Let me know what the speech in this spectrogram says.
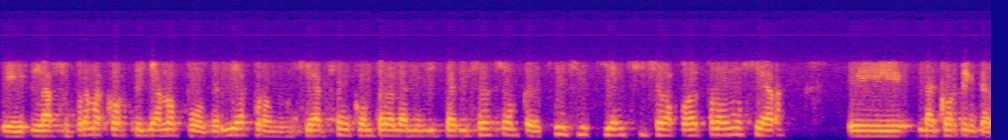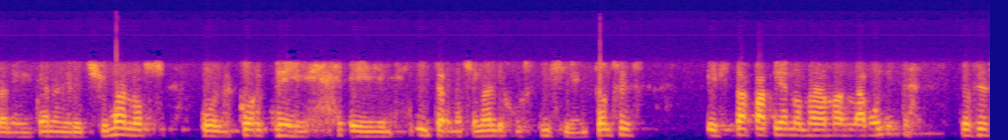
eh, la Suprema Corte ya no podría pronunciarse en contra de la militarización, pero ¿quién, quién sí se va a poder pronunciar? Eh, la Corte Interamericana de Derechos Humanos o la Corte eh, Internacional de Justicia. Entonces, está pateando nada más la bolita. Entonces,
